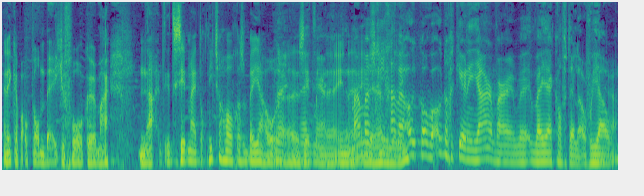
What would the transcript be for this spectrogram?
En ik heb ook wel een beetje voorkeur. Maar nou, het, het zit mij toch niet zo hoog als het bij jou eh, nee, zit. ik merk in, eh, in, maar in misschien gaan wij ook, komen we ook nog een keer in een jaar waar, we- waar jij kan vertellen over jouw Ja.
